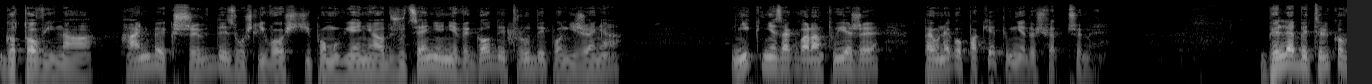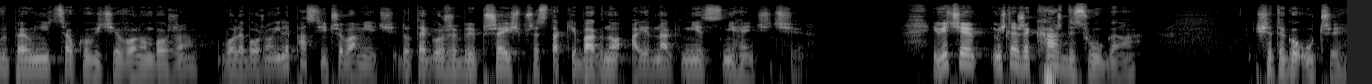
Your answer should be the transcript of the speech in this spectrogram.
Gotowi na hańbę, krzywdy, złośliwości, pomówienia, odrzucenie, niewygody, trudy, poniżenia? Nikt nie zagwarantuje, że pełnego pakietu nie doświadczymy. Byleby tylko wypełnić całkowicie wolę Bożą, wolę Bożą, ile pasji trzeba mieć do tego, żeby przejść przez takie bagno, a jednak nie zniechęcić się. I wiecie, myślę, że każdy sługa się tego uczy.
